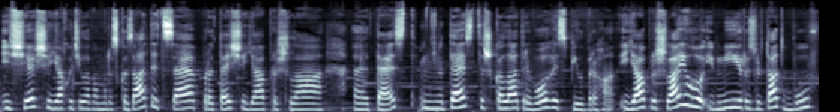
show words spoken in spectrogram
І ще що я хотіла вам розказати, це про те, що я пройшла е, тест. Тест шкала тривоги Спілберга. Я пройшла його, і мій результат був.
